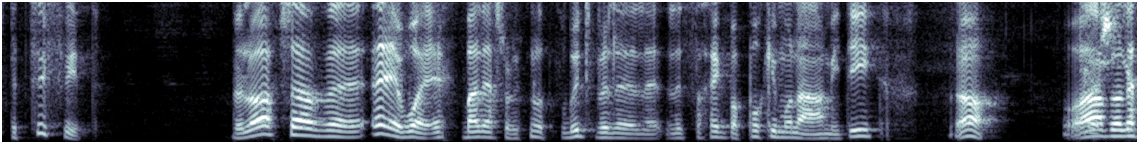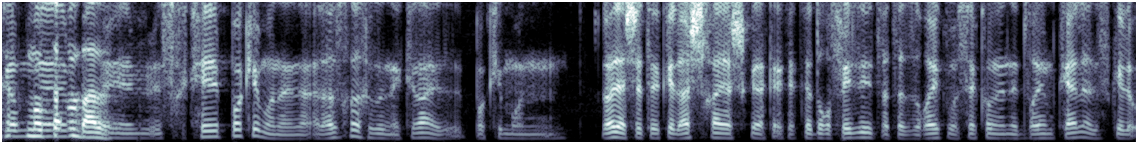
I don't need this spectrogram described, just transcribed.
ספציפית, ולא עכשיו, אה, היי וואי, איך בא לי עכשיו לקנות סוויץ' ולשחק בפוקימון האמיתי? לא. הוא אהב ללכת כמו אה, טמבל. אה, משחקי פוקימון, אני לא זוכר איך זה נקרא, איזה פוקימון, לא יודע, שאתה כאילו יש לך יש כדור פיזית ואתה זורק ועושה כל מיני דברים כאלה, אז כאילו,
